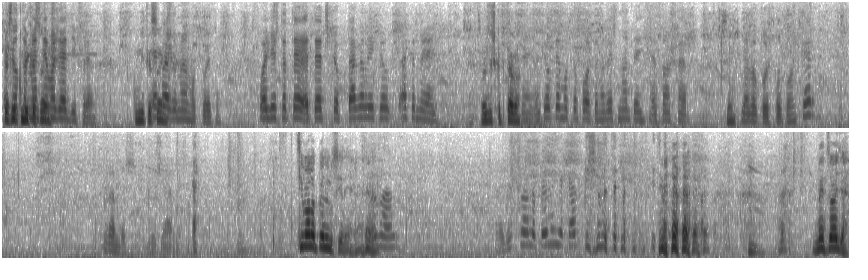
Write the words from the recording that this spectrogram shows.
Deve ser de comunicações. mas é diferente. É Comunicações. quase a mesma coisa. Olha, este até, até é descapotável e aquele. Ah, também é. São os descapotável. Tem. Aquele tem uma capota, mas este não tem. É só os ferros. Sim. Leva depois para o quanto quer. Grandes bujardas. Ah, Sim, vale a pena, Lucília. Mas vale. Às vezes vale a pena e a carne que já não tem nada disso. Menos, olha,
